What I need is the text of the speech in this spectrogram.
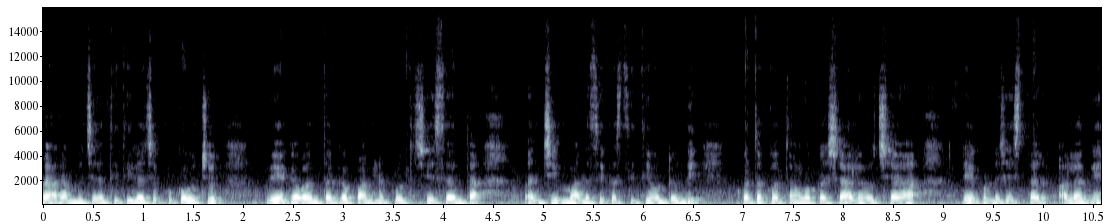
ప్రారంభించిన తిథిగా చెప్పుకోవచ్చు. వేగవంతంగా పనులు పూర్తి చేసేంత మంచి మానసిక స్థితి ఉంటుంది. కొత్త కొత్త అవకాశాలు వచ్చాయా లేకుండా చేస్తారు. అలాగే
